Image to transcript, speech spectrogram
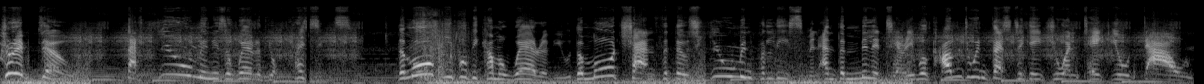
Crypto! That human is aware of your presence. The more people become aware of you, the more chance that those human policemen and the military will come to investigate you and take you down.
